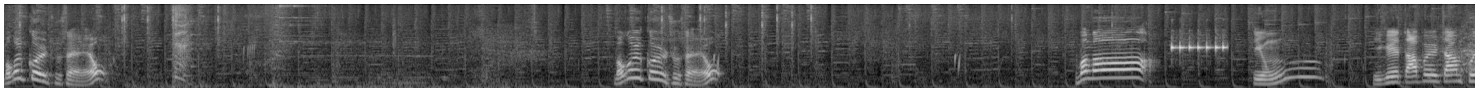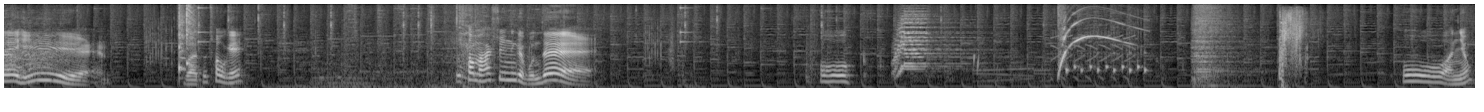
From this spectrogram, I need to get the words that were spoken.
먹을 걸 주세요. 먹을 걸 주세요. 도망가! 띠용. 이게 더블 점프의 힘. 뭐야, 쫓아오게? 쫓아오면 할 수 있는 게 뭔데? 오. 오, 안녕?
